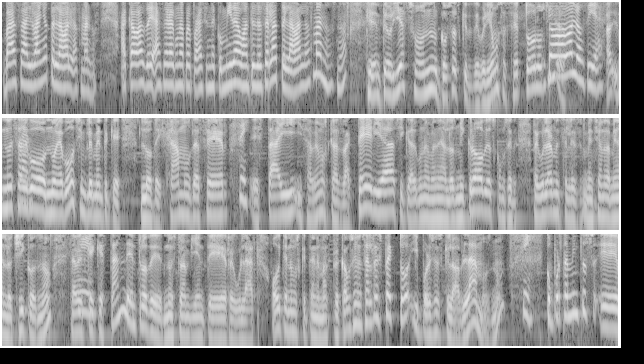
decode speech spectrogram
vas al baño, te lavas las manos, acabas de hacer alguna preparación de comida o antes de hacerla te lavas las manos, ¿no? Que en teoría son cosas que deberíamos hacer todos los días. Todos los días. No es claro. algo nuevo, simplemente que lo dejamos de hacer, sí. está ahí y sabemos que las bacterias y que de alguna manera los microbios, como se regularmente se les menciona también a los chicos, ¿no? Sabes Sí. que, que están dentro de nuestro ambiente regular. Hoy tenemos que tener más precauciones al respecto y por eso es que lo hablamos, ¿no? Sí. Comportamientos eh,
